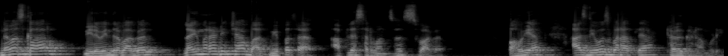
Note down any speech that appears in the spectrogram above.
नमस्कार मी रवींद्र बागल लाईव्ह मराठीच्या बातमीपत्रात आपल्या सर्वांचं स्वागत. पाहुयात आज दिवसभरातल्या ठळक घडामोडी.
